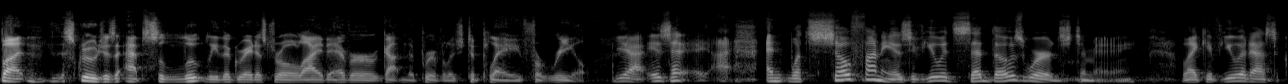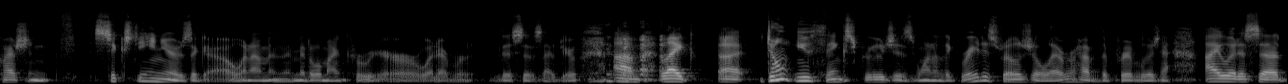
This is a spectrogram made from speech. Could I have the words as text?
but Scrooge is absolutely the greatest role I've ever gotten the privilege to play for real. Yeah, isn't I, and what's so funny is if you had said those words to me, like if you had asked a question 16 years ago when I'm in the middle of my career or whatever this is I do, um, like uh, don't you think Scrooge is one of the greatest roles you'll ever have the privilege? I would have said,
